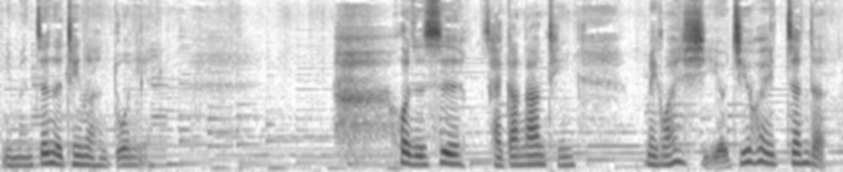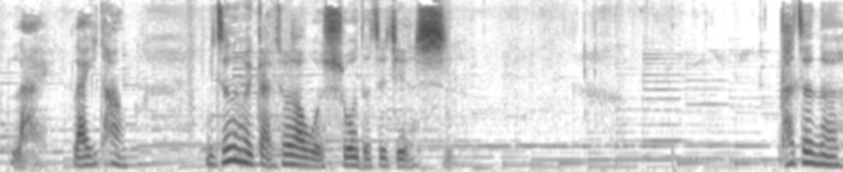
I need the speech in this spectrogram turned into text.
你们真的听了很多年，或者是才刚刚听，没关系，有机会真的来来一趟，你真的会感受到我说的这件事。它真的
